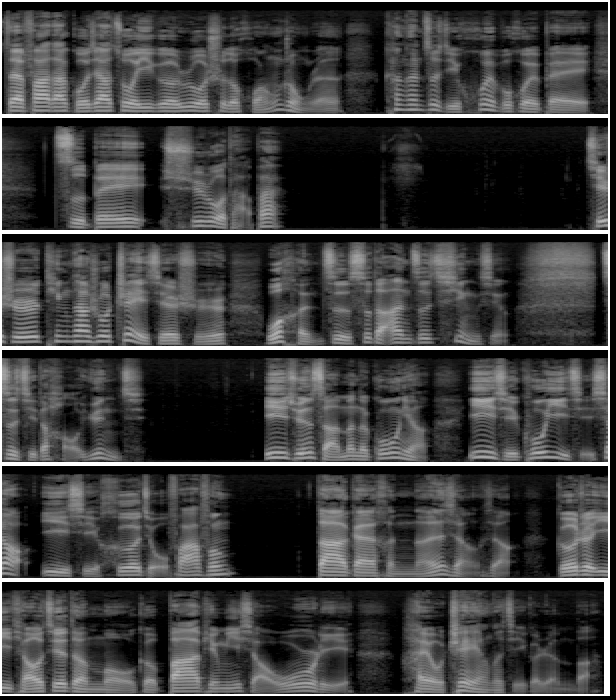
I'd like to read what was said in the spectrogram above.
在发达国家做一个弱势的黄种人，看看自己会不会被自卑、虚弱打败。其实听他说这些时，我很自私的暗自庆幸。自己的好运气，一群散漫的姑娘一起哭，一起笑，一起喝酒发疯。大概很难想象，隔着一条街的某个八平米小屋里，还有这样的几个人吧。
